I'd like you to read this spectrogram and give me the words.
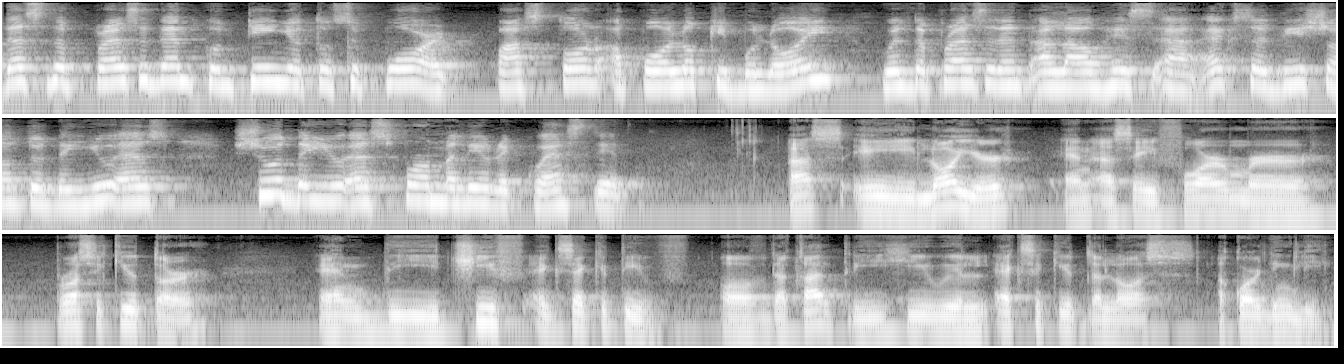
Does the President continue to support Pastor Apollo Kibuloy? Will the President allow his uh, extradition to the U.S. should the U.S. formally request it? As a lawyer and as a former prosecutor and the chief executive of the country, he will execute the laws accordingly.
